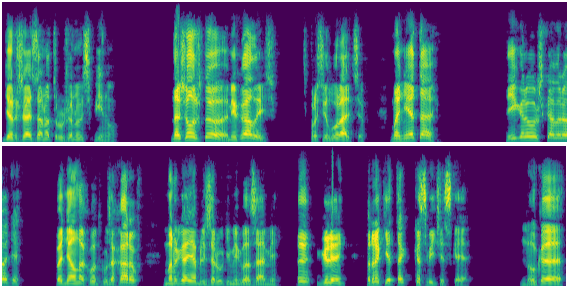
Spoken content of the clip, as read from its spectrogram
держась за натруженную спину. — Нашел что, Михалыч? — спросил Уральцев. — Монета? Игрушка вроде, — поднял находку Захаров, моргая близорукими глазами. Э, — Глянь, ракета космическая. — Ну-ка,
